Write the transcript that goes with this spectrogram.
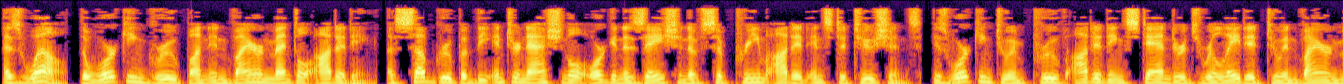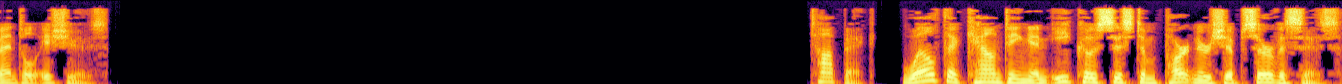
As well, the Working Group on Environmental Auditing, a subgroup of the International Organization of Supreme Audit Institutions, is working to improve auditing standards related to environmental issues. Wealth accounting and ecosystem partnership services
